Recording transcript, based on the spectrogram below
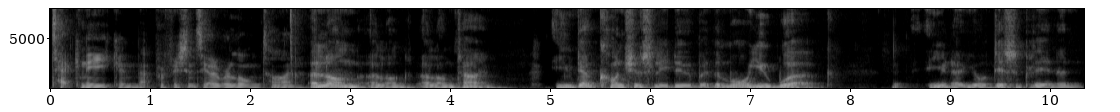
technique and that proficiency over a long time. A long, a long, a long time. You don't consciously do, but the more you work, you know, your discipline and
